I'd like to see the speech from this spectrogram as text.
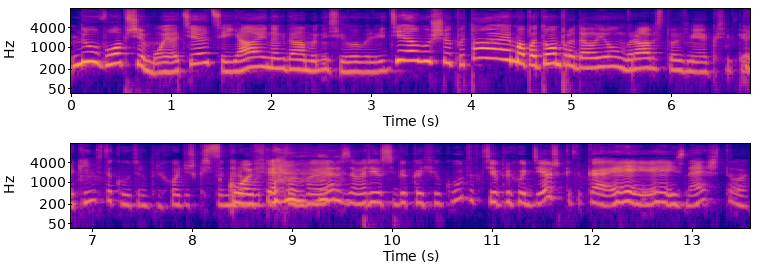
ну, в общем, мой отец и я иногда мы насиловали девушек, пытаем, а потом продаем в рабство в Мексике. Прикинь, ты такой утром приходишь к себе С на кофе. работу в ФБР, заварил себе кофейку, тут к тебе приходит девушка такая, эй, эй, знаешь что?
